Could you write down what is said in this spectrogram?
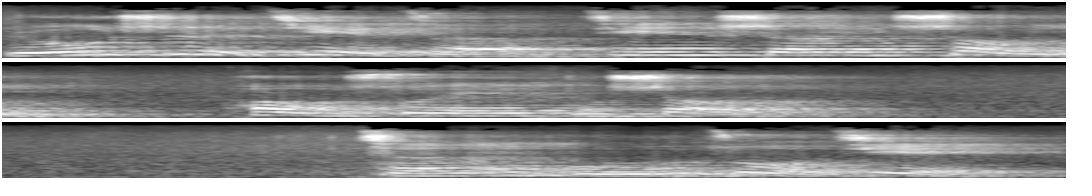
如是戒者，今生受矣，后虽不受，曾无作戒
